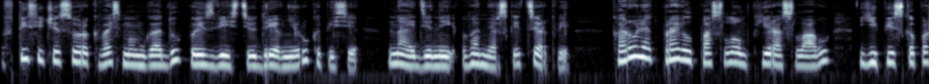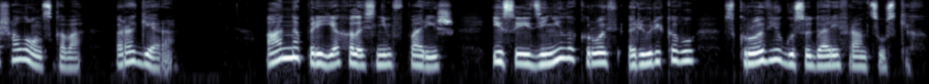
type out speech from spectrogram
В 1048 году, по известию древней рукописи, найденной в Амерской церкви, король отправил послом к Ярославу епископа Шалонского, Рагера. Анна приехала с ним в Париж и соединила кровь Рюрикову с кровью государей французских.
